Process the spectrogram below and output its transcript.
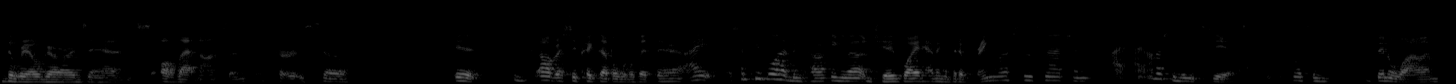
to the rail guards and all that nonsense occurs. So it obviously picked up a little bit there. I some people had been talking about Jay White having a bit of ring rust in this match, and I, I honestly didn't see it. Of course, it's been a while. I'm,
